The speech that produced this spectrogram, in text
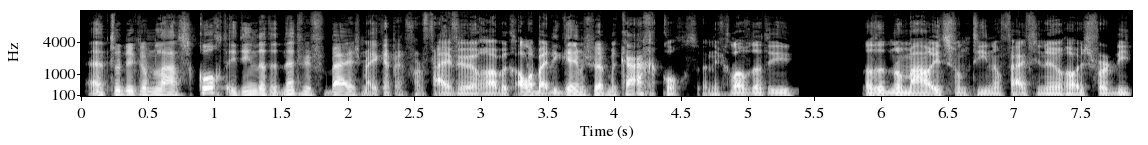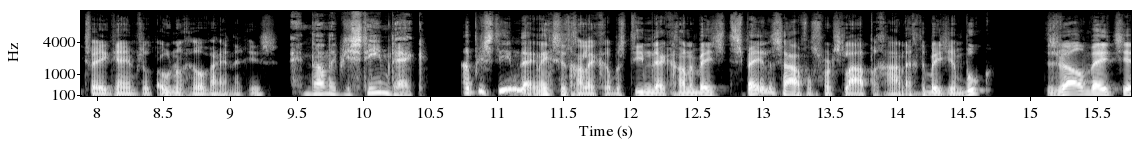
En toen ik hem laatst kocht, ik denk dat het net weer voorbij is, maar ik heb echt voor 5 euro heb ik allebei die games bij elkaar gekocht. En ik geloof dat, die, dat het normaal iets van 10 of 15 euro is voor die twee games, wat ook nog heel weinig is. En dan heb je Steam Deck. Dan heb je Steam Deck. En ik zit gewoon lekker op een Steam Deck gewoon een beetje te spelen s'avonds voor het slapen gaan. Echt een beetje een boek. Het is wel een beetje,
